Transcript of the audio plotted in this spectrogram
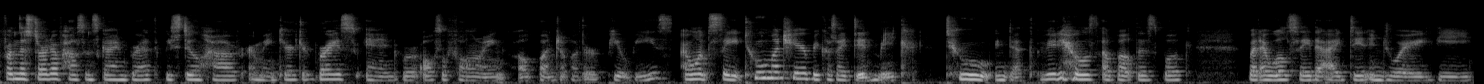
From the start of House and Sky and Breath, we still have our main character, Bryce, and we're also following a bunch of other POVs. I won't say too much here because I did make two in-depth videos about this book, but I will say that I did enjoy the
